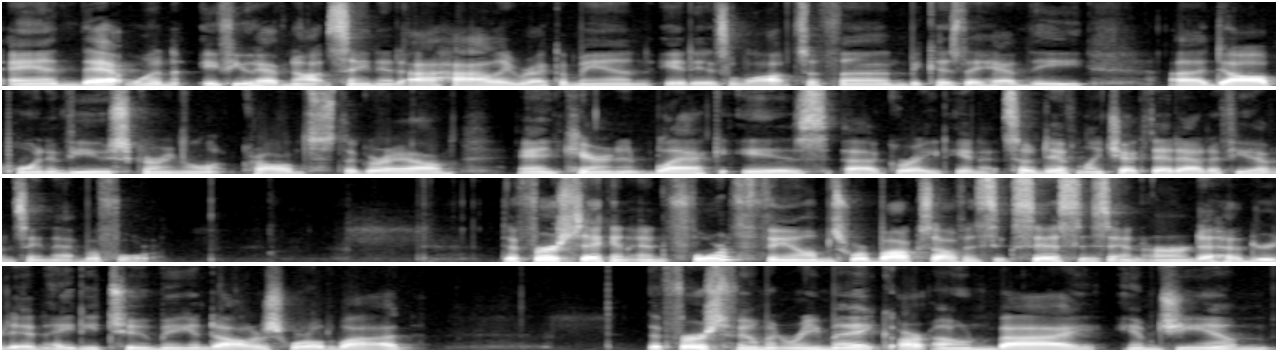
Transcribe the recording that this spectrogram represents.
And that one, if you have not seen it, I highly recommend. It is lots of fun because they have the uh, doll point of view scurrying across the ground, and Karen Black is uh, great in it. So definitely check that out if you haven't seen that before. The first, second, and fourth films were box office successes and earned $182 million worldwide. The first film and remake are owned by MGM.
